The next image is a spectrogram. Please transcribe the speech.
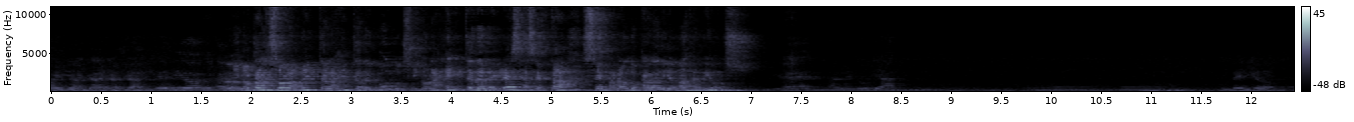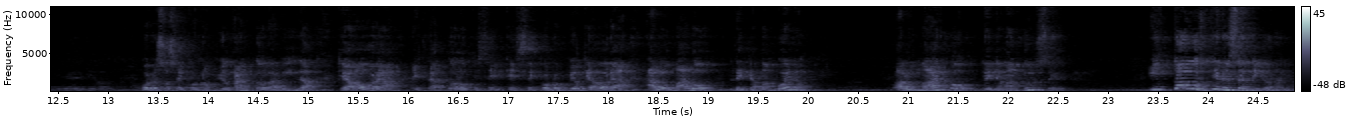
Ay, ay, ay, ay. Y no tan solamente la gente del mundo, sino la gente de la iglesia se está separando cada día más de Dios. Por eso se corrompió tanto la vida que ahora es tanto lo que se, que se corrompió que ahora a lo malo le llaman bueno, a lo amargo le llaman dulce. Y todos quieren ser millonarios.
